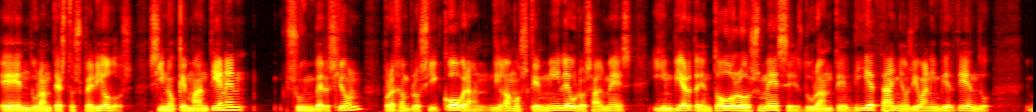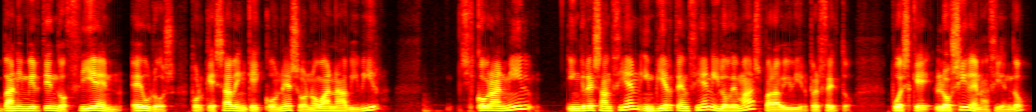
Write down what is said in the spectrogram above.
durante estos periodos, sino que mantienen su inversión, por ejemplo, si cobran, digamos que mil euros al mes e invierten todos los meses durante 10 años, llevan invirtiendo van invirtiendo 100 euros porque saben que con eso no van a vivir. Si cobran 1000, ingresan 100, invierten 100 y lo demás para vivir. Perfecto. Pues que lo siguen haciendo.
